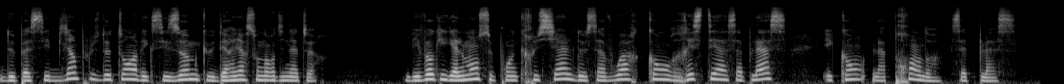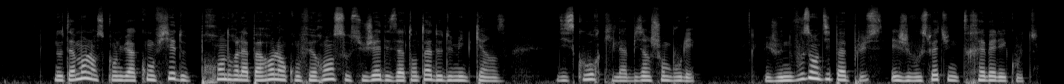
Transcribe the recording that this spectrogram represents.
de passer bien plus de temps avec ses hommes que derrière son ordinateur. Il évoque également ce point crucial de savoir quand rester à sa place et quand la prendre, cette place. Notamment lorsqu'on lui a confié de prendre la parole en conférence au sujet des attentats de 2015, discours qu'il a bien chamboulé. Mais je ne vous en dis pas plus et je vous souhaite une très belle écoute.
